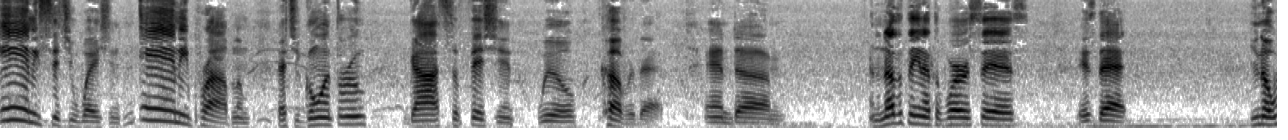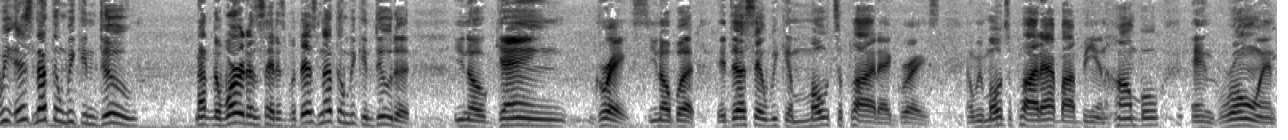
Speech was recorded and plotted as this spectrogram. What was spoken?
any situation, any problem that you're going through. God sufficient will cover that. And um, and another thing that the word says is that you know we there's nothing we can do. Not the word doesn't say this, but there's nothing we can do to you know, gain grace, you know, but it does say we can multiply that grace. And we multiply that by being humble and growing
